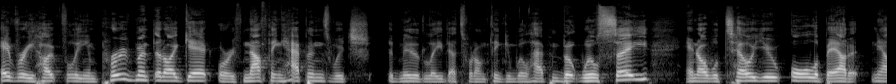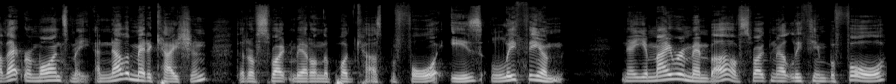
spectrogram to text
every hopefully improvement that I get, or if nothing happens, which admittedly that's what I'm thinking will happen, but we'll see, and I will tell you all about it. Now, that reminds me, another medication that I've spoken about on the podcast before is lithium. Now, you may remember, I've spoken about lithium before,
